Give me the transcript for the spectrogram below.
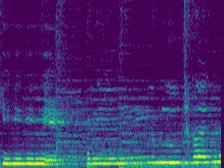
ที่ริมทะเล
